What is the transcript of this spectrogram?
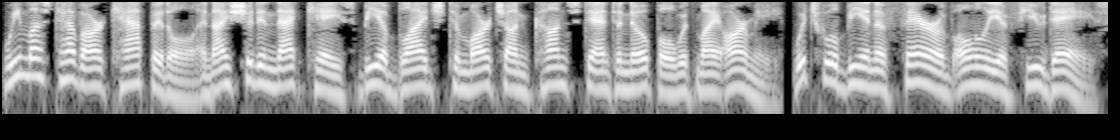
We must have our capital and I should in that case be obliged to march on Constantinople with my army, which will be an affair of only a few days.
